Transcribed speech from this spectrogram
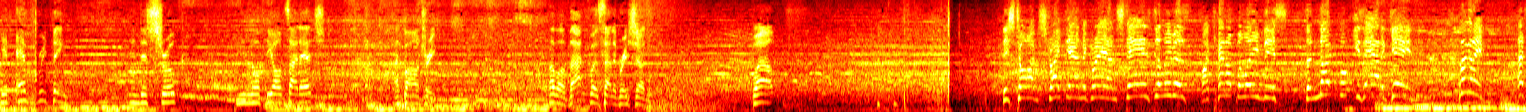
Had everything in this stroke. He loved the outside edge and boundary. How about that for a celebration? Well, this time straight down the ground, stands, delivers. I cannot believe this. The notebook is out again. Look at him. That's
